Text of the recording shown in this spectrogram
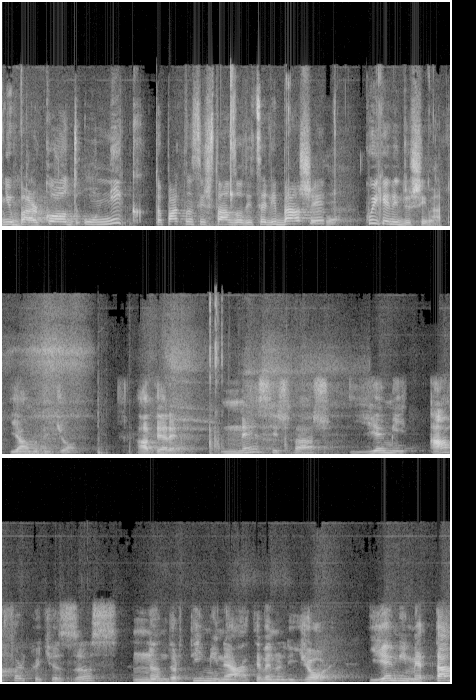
një barkod unik, të paktën siç tha zoti Celibashi, po. ku i keni dyshimet? Ja më dëgjon. Atëherë, ne siç thashë jemi afër KQZ-së në ndërtimin e akteve nënligjore. Jemi me ta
